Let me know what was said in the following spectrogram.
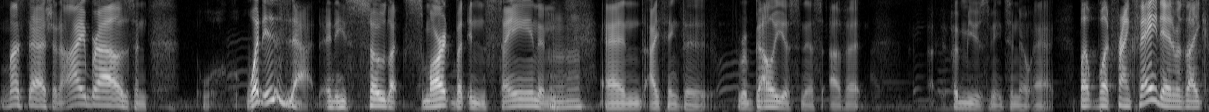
mustache and eyebrows and what is that? And he's so like smart but insane and Mm-hmm. and I think the rebelliousness of it amused me to no end. But what Frank Fay did was like,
